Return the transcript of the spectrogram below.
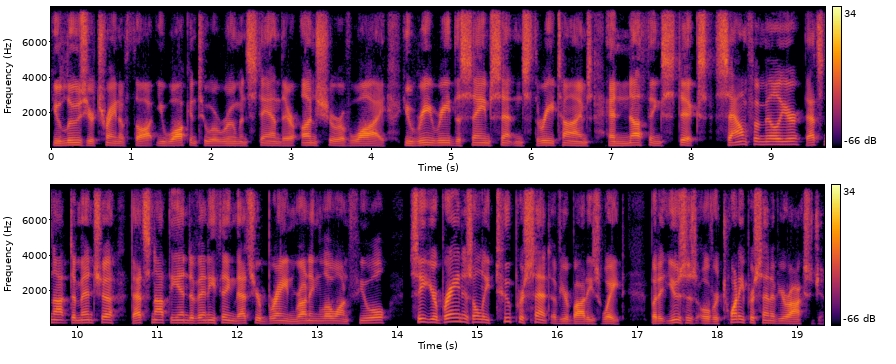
You lose your train of thought. You walk into a room and stand there unsure of why. You reread the same sentence three times and nothing sticks. Sound familiar? That's not dementia. That's not the end of anything. That's your brain running low on fuel. See, your brain is only 2% of your body's weight but it uses over 20% of your oxygen.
